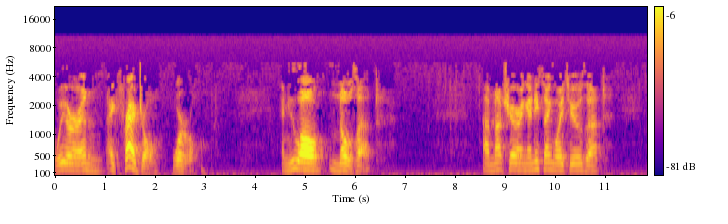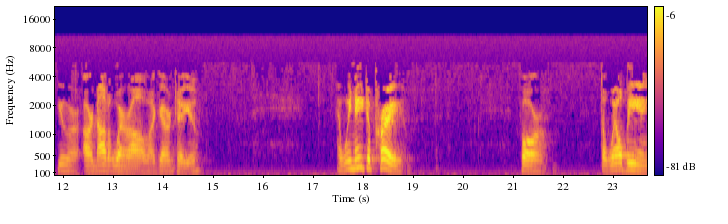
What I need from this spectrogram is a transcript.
We are in a fragile world. And you all know that. I'm not sharing anything with you that you are, not aware of, I guarantee you. And we need to pray for the well being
